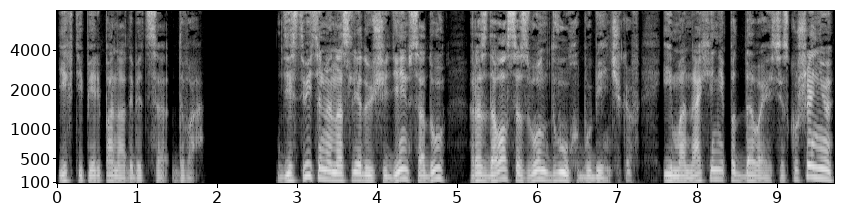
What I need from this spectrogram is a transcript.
Их теперь понадобится два". Действительно, на следующий день в саду раздавался звон двух бубенчиков, и монахини, поддаваясь искушению,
